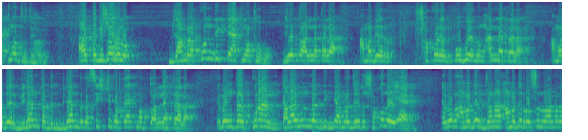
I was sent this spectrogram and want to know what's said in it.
একমত হতে হবে। আরেকটা বিষয় হলো যে আমরা কোন দিক থেকে একমত হব? যেহেতু আল্লাহ তালা আমাদের সকলের প্রভু এবং আল্লাহ তালা আমাদের বিধানকর্তা, বিধানদাতা, সৃষ্টিকর্তা একমাত্র আল্লাহ তালা এবং তার কোরআন কালামুল্লার দিক দিয়ে আমরা যেহেতু সকলেই এক এবং আমাদের জনা, আমাদের রসুল আমরা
